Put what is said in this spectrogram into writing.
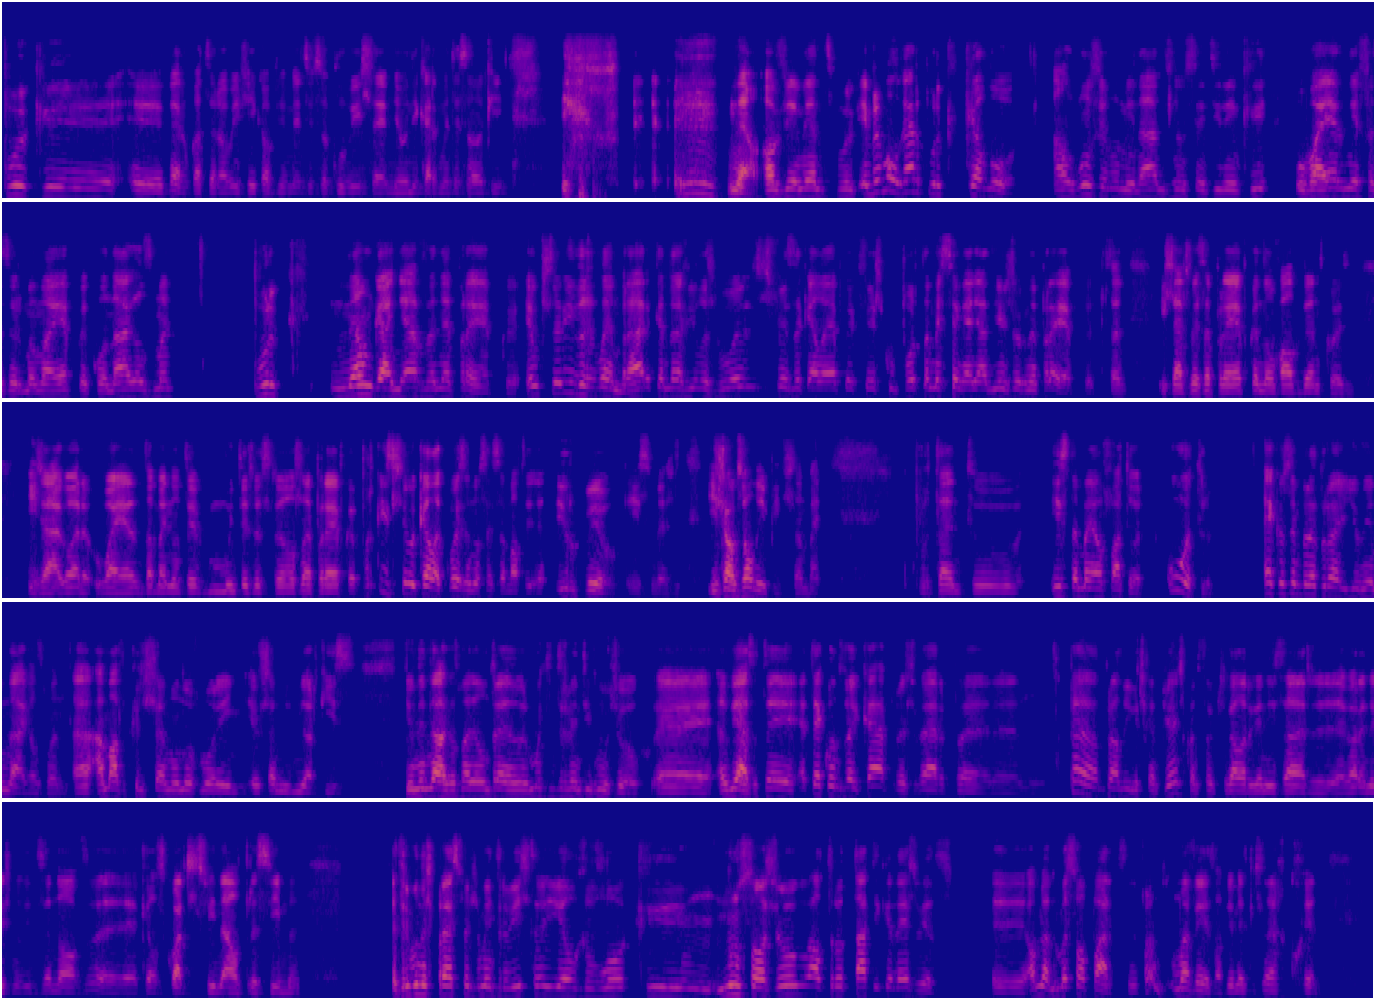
porque eh, deram 4 ao Benfica. Obviamente, eu sou clubista, é a minha única argumentação aqui. não, obviamente, porque, em primeiro lugar, porque calou alguns iluminados no sentido em que o Bayern ia fazer uma má época com o Nagelsmann porque não ganhava na pré-época. Eu gostaria de relembrar que André Vilas Boas fez aquela época que fez com o Porto também sem ganhar nenhum jogo na pré-época. Portanto, isto às vezes a pré-época não vale grande coisa. E já agora o Bayern também não teve muitas estrelas na pré-época porque existiu aquela coisa, não sei se a malta europeu, é isso mesmo. E Jogos Olímpicos também. Portanto, isso também é um fator. O outro, é que eu sempre adorei o Julian Nagelsmann. Há, há malta que lhe chama o novo Mourinho, eu chamo-lhe melhor que isso. E o Nagelsmann é um treinador muito interventivo no jogo. É, aliás, até, até quando veio cá para jogar para, para, para a Liga dos Campeões, quando foi Portugal organizar, agora em 2019, eh, aqueles quartos de final para cima, a Tribuna Express fez uma entrevista e ele revelou que num só jogo alterou de tática 10 vezes. Uh, ou melhor, numa só parte. Pronto, uma vez, obviamente que isto não é recorrente.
